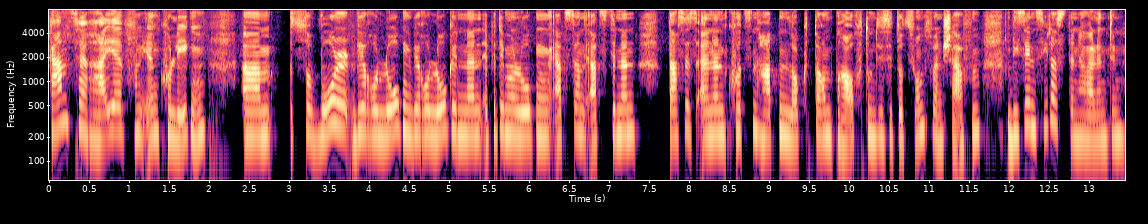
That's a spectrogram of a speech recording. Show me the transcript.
ganze Reihe von ihren Kollegen, ähm, sowohl Virologen, Virologinnen, Epidemiologen, Ärzte und Ärztinnen, dass es einen kurzen, harten Lockdown braucht, um die Situation zu entschärfen. Wie sehen Sie das denn, Herr Valentin?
